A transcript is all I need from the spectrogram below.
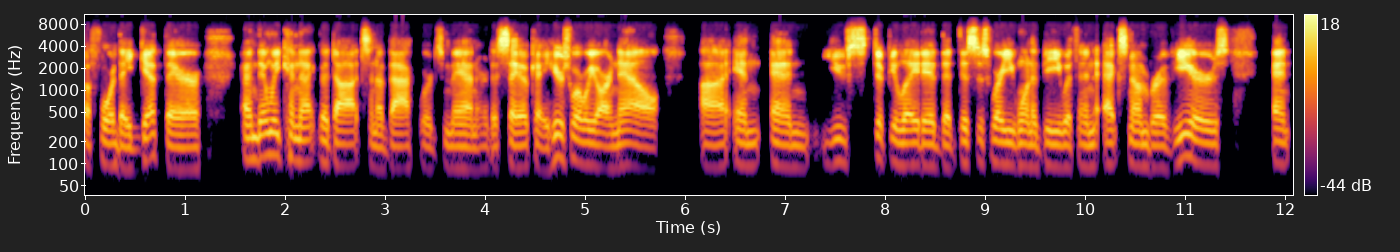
before they get there. And then we connect the dots in a backwards manner to say, okay, here's where we are now. Uh, and and you've stipulated that this is where you want to be within X number of years, and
